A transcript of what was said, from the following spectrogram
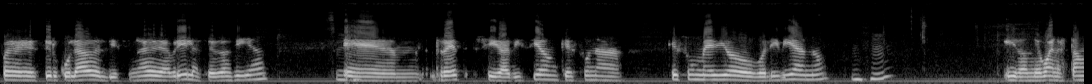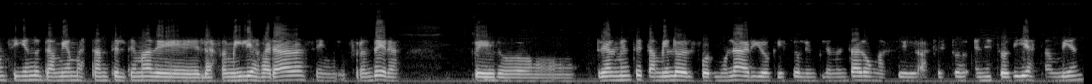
fue circulado el 19 de abril, hace dos días, en Red Gigavisión, que es una que es un medio boliviano. Y donde bueno están siguiendo también bastante el tema de las familias varadas en, frontera, pero realmente también lo del formulario que eso lo implementaron hace, hace estos, en estos días también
